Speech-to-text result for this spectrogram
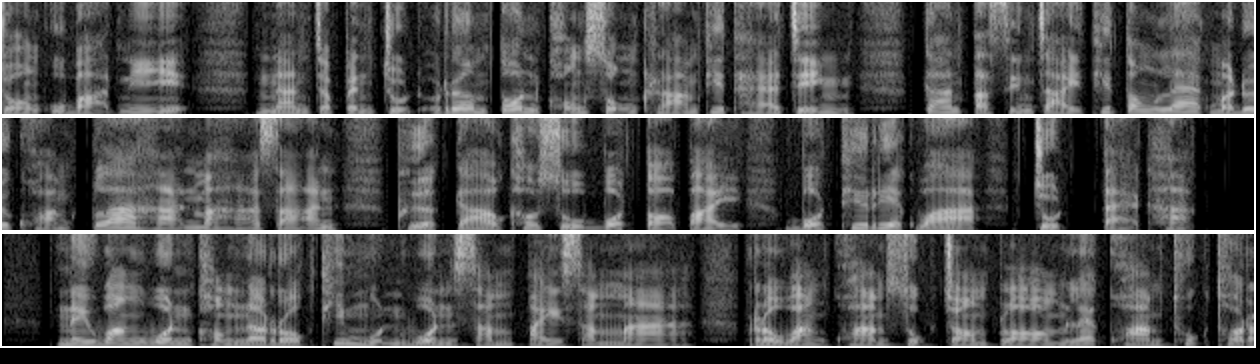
จรอุบาทนี้ นั่นจะเป็นจุดเริ่มต้นของสงครามที่แท้จริง การตัดสินใจที่ต้องแลกมาด้วยความกล้าหาญมหาศาล เพื่อก้าวเข้าสู่บทต่อไป บทที่เรียกว่า จุดแตกหัก ในวังวนของนรกที่หมุนวนซ้ำไปซ้ำมา ระหว่างความสุขจอมปลอม และความทุกข์ทร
